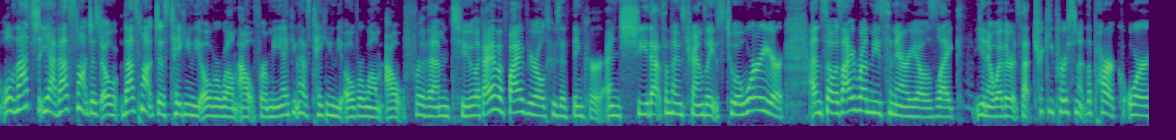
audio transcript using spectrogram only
Well, that's yeah, that's not just over, that's not just taking the overwhelm out for me. I think that's taking the overwhelm out for them too. Like I have a 5-year-old who's a thinker and she that sometimes translates to a worrier. And so as I run these scenarios like, you know, whether it's that tricky person at the park or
